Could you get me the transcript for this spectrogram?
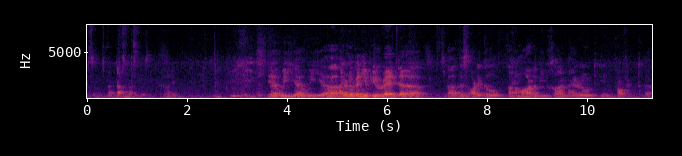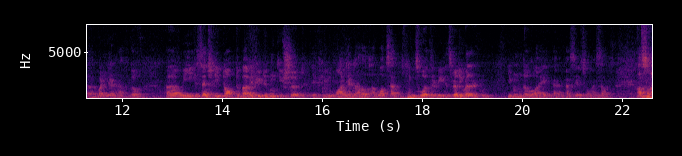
So that, that's for us at least. Go ahead. Yeah, we, uh, we uh, I don't know if any of you read uh, uh this article uh, Ammar Habib Khan I wrote in Profit uh, about a year and a half ago. We essentially talked about, if you didn't, you should. If you want it, I'll, I'll WhatsApp it to you. It's worth a read. It's really well written, even though I, if I say it so myself. Also,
